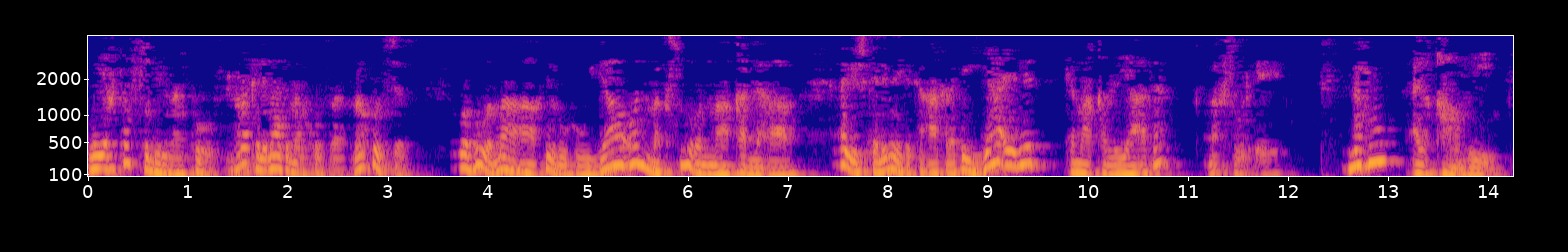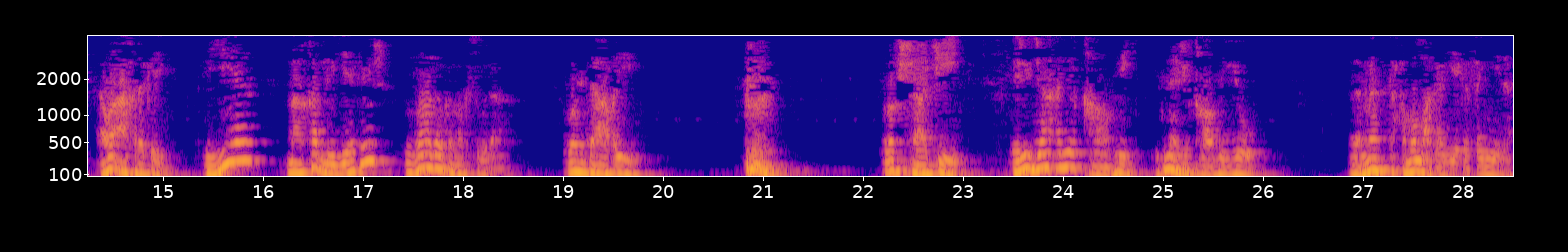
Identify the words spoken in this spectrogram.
ويختص بالمنقوص. هذا كلمات منقوصة. منقوص جز وهو ما آخره ياء مكسور ما قبلها. أيش كلمة؟ كآخرة ياء كما قبل ياء مكسور إيه. نحو القاضي. أو آخرة هي ما قبل ياتش زادك مكسورة والداعي والشاكي اللي جاءني القاضي. نجي قاضي. لما تحم الله عليك سينا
